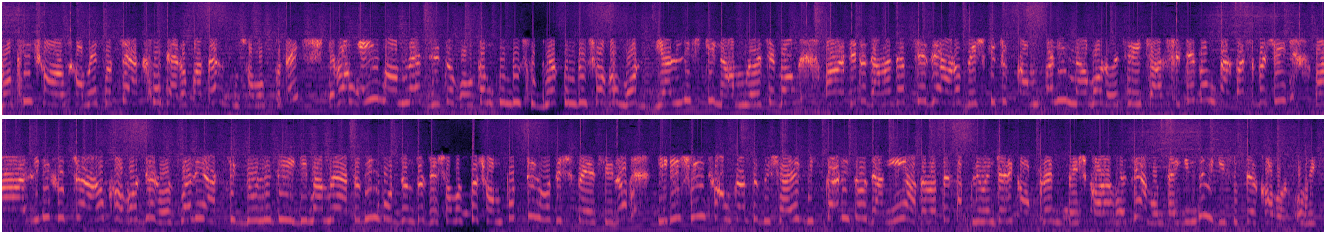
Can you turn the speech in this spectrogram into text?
নথি সমেত হচ্ছে একশো তেরো পাতার সমস্তটাই। এবং এই মামলায় ধৃত গৌতম কুণ্ডু শুভ্রা কুণ্ডু সহ মোট বিয়াল্লিশটি নাম রয়েছে এবং যেটা জানা যাচ্ছে যে আরও বেশ কিছু কোম্পানির নামও রয়েছে এই চার্জশিটে এবং তার পাশাপাশি ইডি সূত্রে আরও খবর যে রোজবালি আর্থিক দুর্নীতি, ইডি মামলা এতদিন পর্যন্ত যে সমস্ত সম্পত্তির হদিশ পেয়েছিল, ইডি সেই বিষয়ে বিস্তারিত জানিয়ে আদালতে সাপ্লিমেন্টারি কমপ্লেন পেশ করা হয়েছে, এমনটাই কিন্তু ইডি খবর। অভিজ্ঞ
